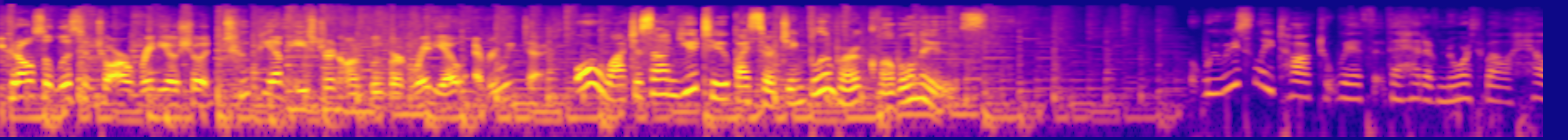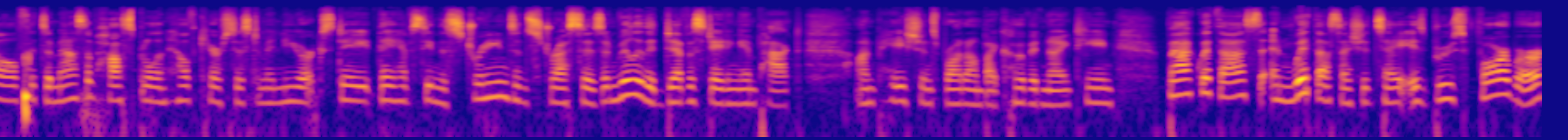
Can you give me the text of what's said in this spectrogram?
You can also listen to our radio show at 2 p.m. Eastern on Bloomberg Radio every weekday. Or watch us on YouTube by searching Bloomberg Global News recently talked with the head of Northwell Health. It's a massive hospital and healthcare system in New York State. They have seen the strains and stresses and really the devastating impact on patients brought on by COVID 19. Back with us, and with us, I should say, is Bruce Farber,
